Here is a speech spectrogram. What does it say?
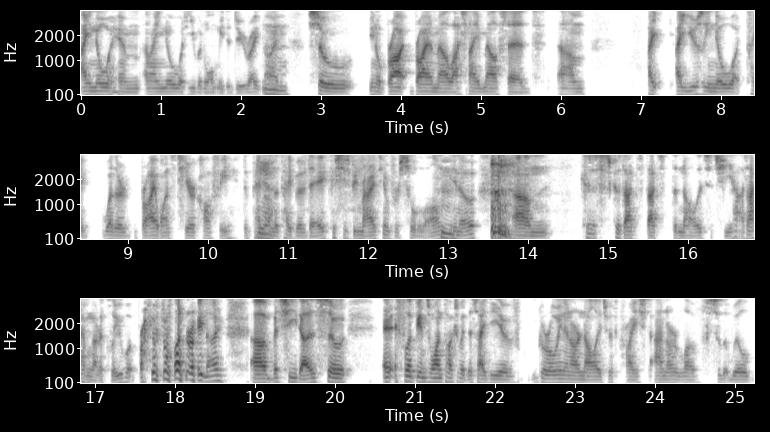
i know him and i know what he would want me to do right now Mm. so you know Bri- brian mel last night mel said um I, I usually know what type whether Bri wants tea or coffee depending on the type of day because she's been married to him for so long Hmm. you know um because because that's that's the knowledge that she has I haven't got a clue what Bri would want right now um but she does so uh, Philippians 1 talks about this idea of growing in our knowledge with Christ and our love so that we'll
